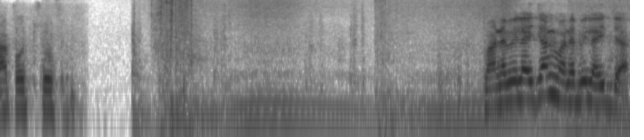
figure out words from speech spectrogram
આપું જ છું મને બી લઈ જા ને મને બી લઈ જ જા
